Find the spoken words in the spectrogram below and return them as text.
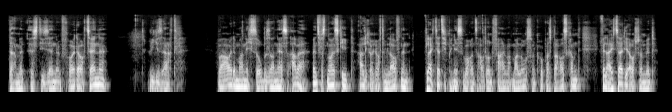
damit ist die Sendung für heute auch zu Ende. Wie gesagt, war heute mal nicht so besonders, aber wenn es was Neues gibt, halte ich euch auf dem Laufenden. Vielleicht setze ich mich nächste Woche ins Auto und fahre einfach mal los und gucke, was bei rauskommt. Vielleicht seid ihr auch schon mit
